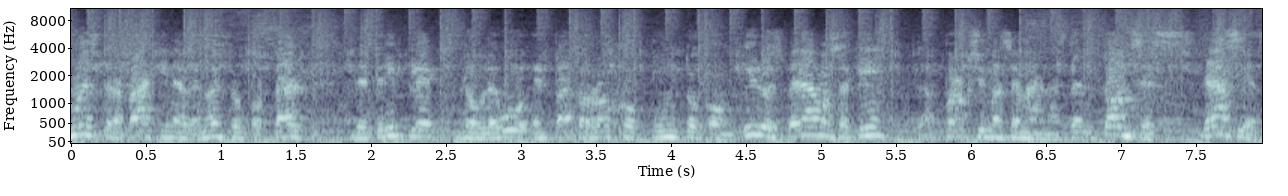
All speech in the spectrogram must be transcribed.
nuestra página, de nuestro portal de www.elpatorrojo.com. Y lo esperamos aquí la próxima semana. Hasta entonces, gracias.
